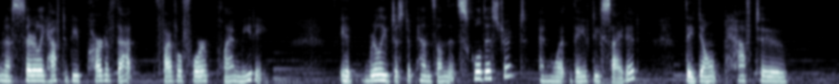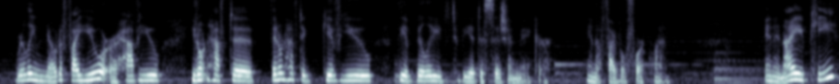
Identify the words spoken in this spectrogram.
necessarily have to be part of that 504 plan meeting. It really just depends on the school district and what they've decided. They don't have to really notify you or have you you don't have to they don't have to give you the ability to be a decision maker in a 504 plan. In an IEP,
